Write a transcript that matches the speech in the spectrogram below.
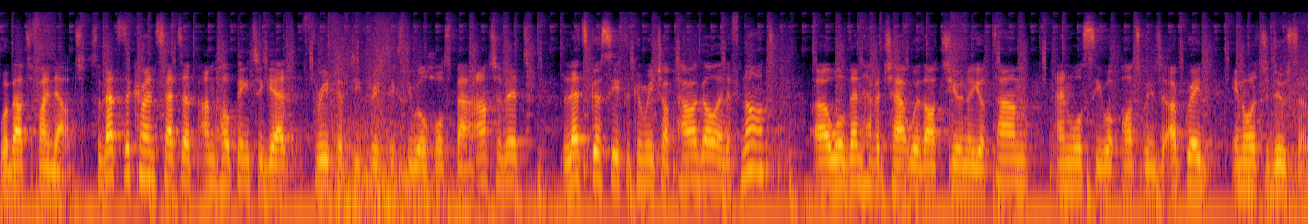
We're about to find out. So that's the current setup. I'm hoping to get 350, 360 wheel horsepower out of it. Let's go see if we can reach our power goal. And if not, uh, we'll then have a chat with our tuner Yotam and we'll see what parts we need to upgrade in order to do so.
